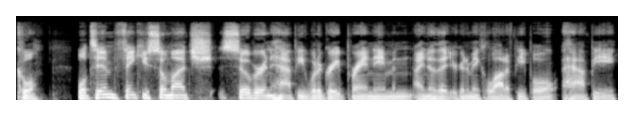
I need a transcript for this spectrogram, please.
Cool. Well, Tim, thank you so much. Sober and happy. What a great brand name. And I know that you're going to make a lot of people happy.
